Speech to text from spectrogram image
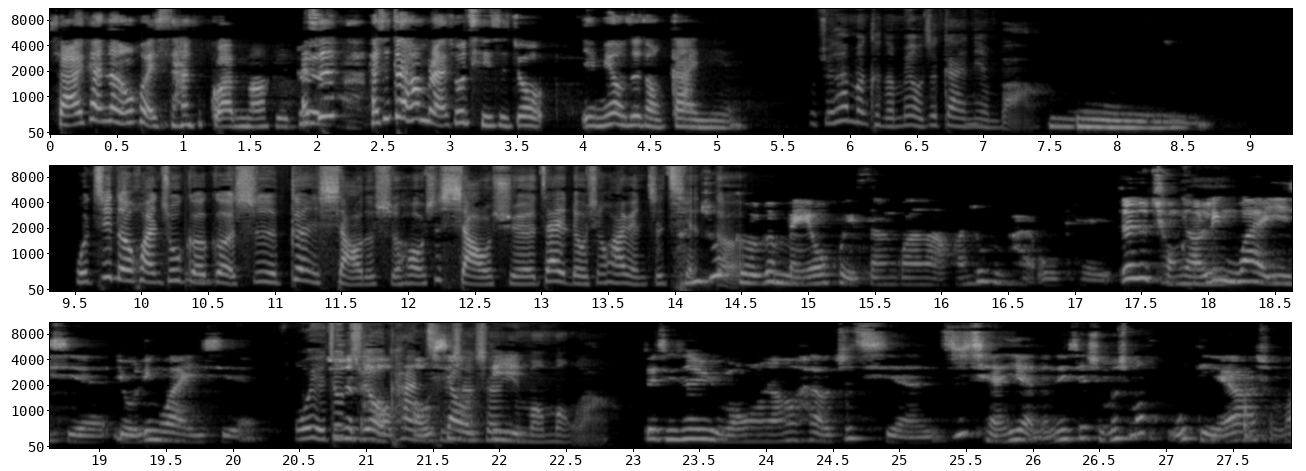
小孩看这很毁三观吗？还是还是对他们来说，其实就也没有这种概念。我觉得他们可能没有这概念吧。嗯，我记得《还珠格格》是更小的时候，是小学在《流星花园》之前还珠的。格格没有毁三观啦，还珠格格还 OK，但是琼瑶另外一些有另外一些，我也就就是只有看《情深深雨帝蒙蒙》啦。对《情深雨蒙蒙》，然后还有之前之前演的那些什么什么蝴蝶啊，什么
